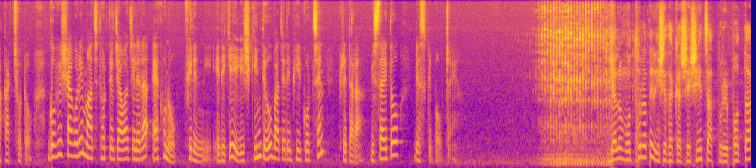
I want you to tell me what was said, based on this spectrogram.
আকার ছোট। গভীর সাগরে মাছ ধরতে যাওয়া জেলেরা এখনও ফিরেননি। এদিকে ইলিশ কিনতেও বাজারে ভিড় করছেন ক্রেতারা। বিস্তারিত ডেস্ক রিপোর্টে। গেল মধ্যরাতে নিষেধাজ্ঞা শেষে চাঁদপুরের পদ্মা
